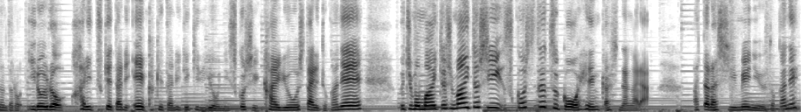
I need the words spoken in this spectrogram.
なんだろういろいろ貼り付けたり絵描けたりできるように少し改良したりとかね。うちも毎年毎年少しずつこう変化しながら新しいメニューとかね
